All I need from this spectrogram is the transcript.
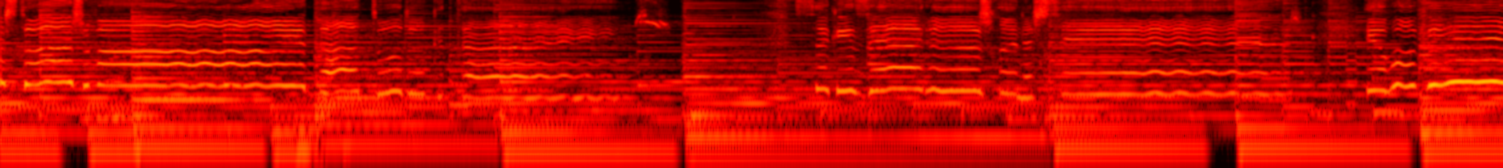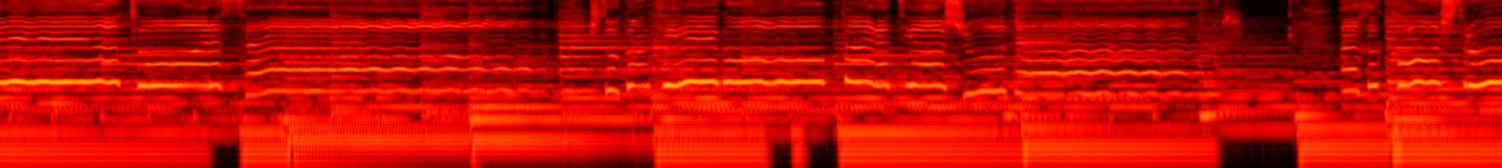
desistas, vai, dá tudo o que tens. Se quiseres renascer, eu ouvi. certeza que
